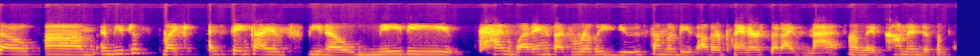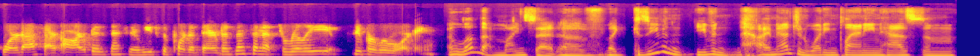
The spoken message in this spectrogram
So, um, and we've just like, I think I've, you know, maybe 10 weddings, I've really used some of these other planners that I've met. Um, they've come in to support us, our, our business, and we've supported their business. And it's really super rewarding. I love that mindset of like, cause even, even I imagine wedding planning has some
